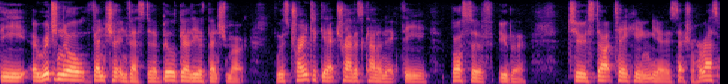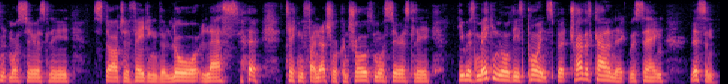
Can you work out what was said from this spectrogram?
The original venture investor, Bill Gurley of Benchmark, was trying to get Travis Kalanick, the boss of Uber, to start taking you know sexual harassment more seriously, start evading the law less, taking financial controls more seriously. He was making all these points, but Travis Kalanick was saying, listen,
